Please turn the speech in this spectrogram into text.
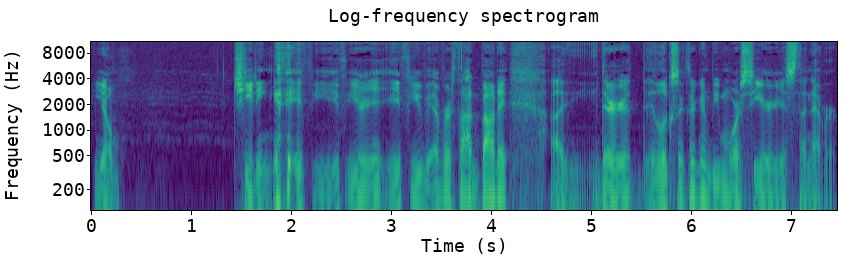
you know cheating. If if you're if you've ever thought about it uh, there it looks like they're going to be more serious than ever.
